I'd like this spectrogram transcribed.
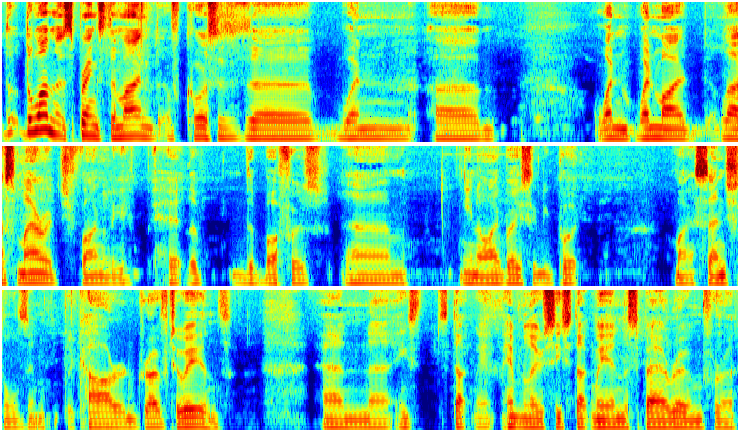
the, the one that springs to mind, of course, is uh, when um, when when my last marriage finally hit the the buffers. Um, you know, I basically put my essentials in the car and drove to Ian's, and uh, he stuck me. Him and Lucy stuck me in the spare room for a,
